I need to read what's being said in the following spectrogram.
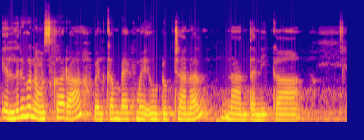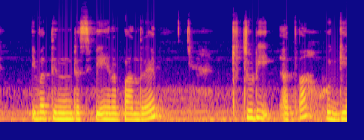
ಎಲ್ರಿಗೂ ನಮಸ್ಕಾರ. Welcome back my YouTube channel ನಾನು ತನಿಕಾ ಇವತ್ತಿನ ರೆಸಿಪಿ ಏನಪ್ಪ ಅಂದರೆ ಕಿಚುಡಿ ಅಥವಾ ಹುಗ್ಗಿ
